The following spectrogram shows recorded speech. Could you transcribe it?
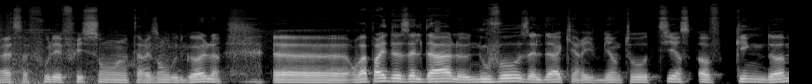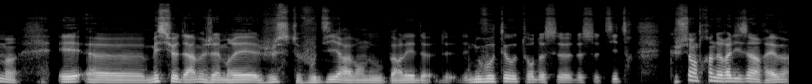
Ouais, ça fout les frissons, t'as raison, Woodgall. Euh, on va parler de Zelda, le nouveau Zelda qui arrive bientôt, Tears of Kingdom. Et euh, messieurs, dames, j'aimerais juste vous dire, avant de vous parler de, de- des nouveautés autour de ce, de ce titre, que je suis en train de réaliser un rêve.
